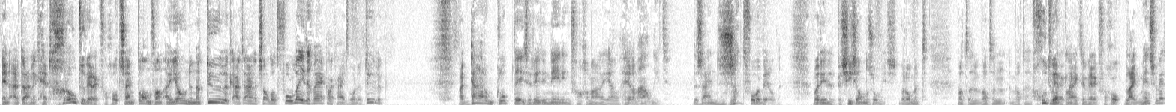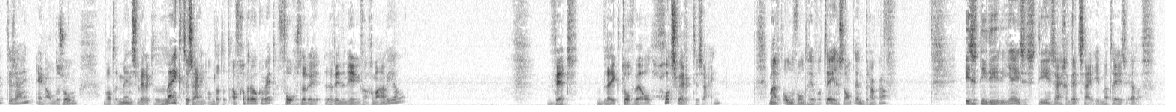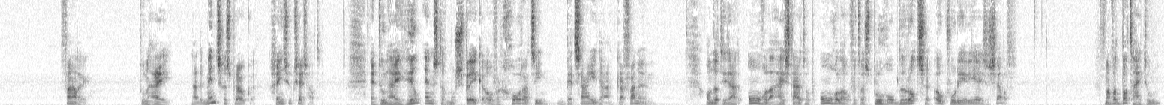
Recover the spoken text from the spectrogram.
En uiteindelijk het grote werk van God, zijn plan van Ionen. Natuurlijk, uiteindelijk zal dat volledig werkelijkheid worden, tuurlijk. Maar daarom klopt deze redenering van Gamaliel helemaal niet. Er zijn zat voorbeelden waarin het precies andersom is. Waarom het wat een, wat, een, wat een goed werk lijkt een werk van God, blijkt mensenwerk te zijn. En andersom, wat een mensenwerk lijkt te zijn omdat het afgebroken werd, volgens de, redenering van Gamaliel, werd bleek toch wel Gods werk te zijn. Maar het ondervond heel veel tegenstand en brak af. Is het niet de Heer Jezus die in zijn gebed zei in Matthäus 11: Vader, toen hij naar de mens gesproken geen succes had. En toen hij heel ernstig moest spreken over Gorazin, Bethsaida, Capernaum. Omdat hij daar ongeloof, hij stuitte op ongeloof. Het was ploegen op de rotsen, ook voor de Heer Jezus zelf. Maar wat bad hij toen?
